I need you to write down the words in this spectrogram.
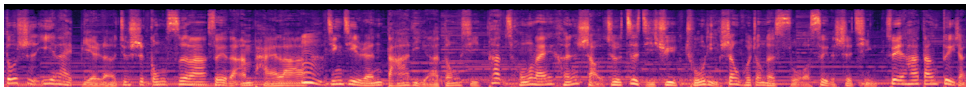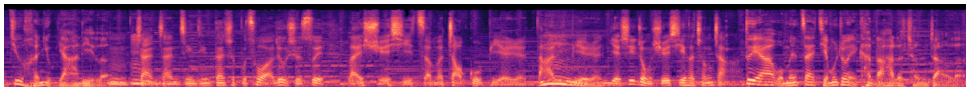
都是依赖别人，就是公司啦，所有的安排啦，嗯经纪人打理啊东西，他从来很少就是自己去处理生活中的琐碎的事情，所以他当队长就很有压力了。嗯，战战兢兢，但是不错啊，六十岁来学习怎么照顾别人、打理别人，也是一种学习和成长啊。对啊，我们在节目中也看到他的成长了。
